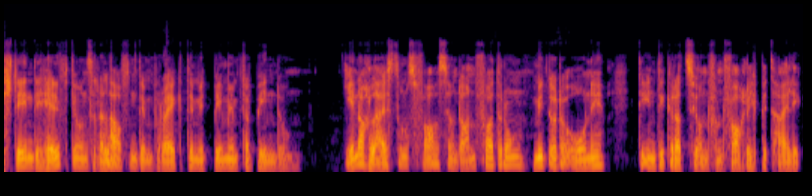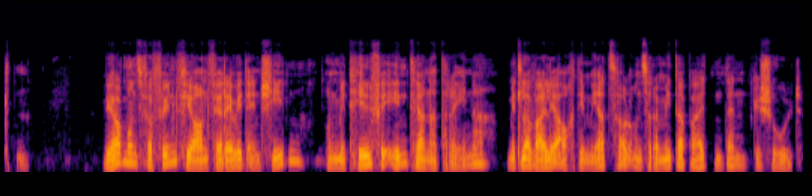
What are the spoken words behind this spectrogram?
stehen die Hälfte unserer laufenden Projekte mit BIM in Verbindung. Je nach Leistungsphase und Anforderung mit oder ohne die Integration von fachlich Beteiligten. Wir haben uns vor fünf Jahren für Revit entschieden und mit Hilfe interner Trainer mittlerweile auch die Mehrzahl unserer Mitarbeitenden geschult.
